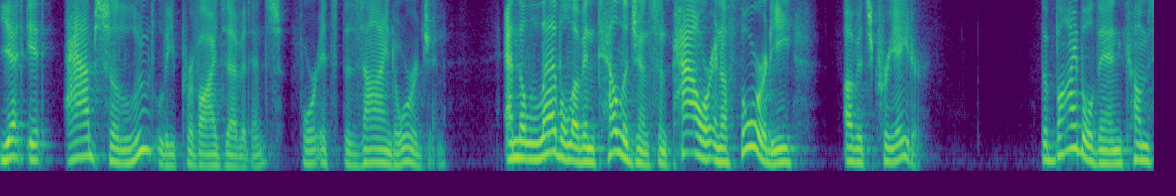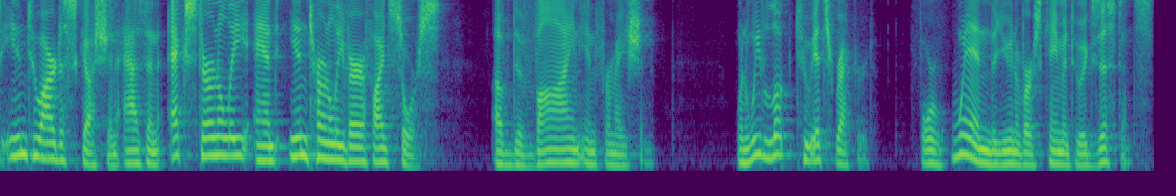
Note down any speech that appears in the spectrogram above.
Yet it absolutely provides evidence for its designed origin and the level of intelligence and power and authority of its creator. The Bible then comes into our discussion as an externally and internally verified source of divine information. When we look to its record for when the universe came into existence,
